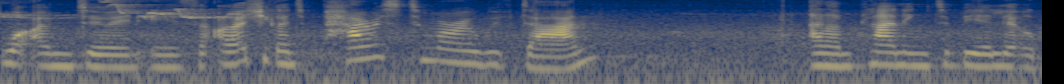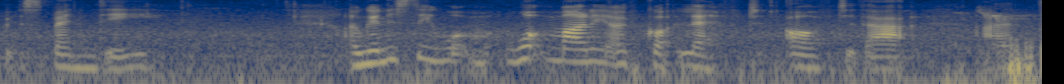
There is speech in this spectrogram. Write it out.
What I'm doing is I'm actually going to Paris tomorrow with Dan and I'm planning to be a little bit spendy. I'm going to see what, what money I've got left after that and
